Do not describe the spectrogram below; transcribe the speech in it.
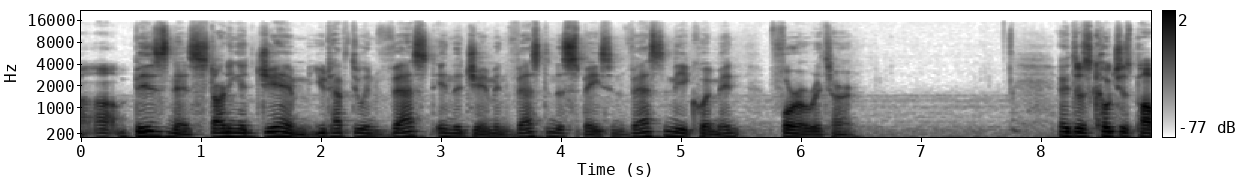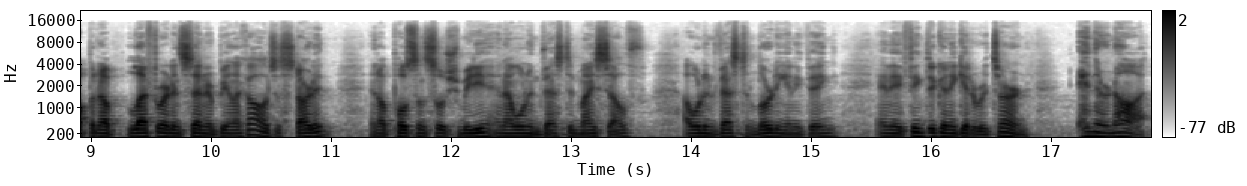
uh, business, starting a gym, you'd have to invest in the gym, invest in the space, invest in the equipment for a return. And there's coaches popping up left, right, and center being like, oh, I'll just start it and I'll post on social media and I won't invest in myself. I won't invest in learning anything. And they think they're going to get a return. And they're not.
